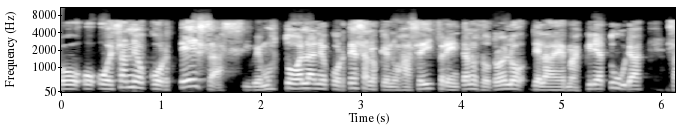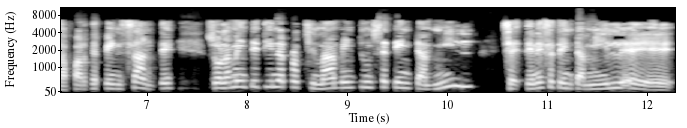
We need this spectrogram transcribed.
o, esa neocorteza, si vemos toda la neocorteza, lo que nos hace diferente a nosotros de, de las demás criaturas, esa parte pensante, solamente tiene aproximadamente un 70 mil, tiene 70 mil, eh,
